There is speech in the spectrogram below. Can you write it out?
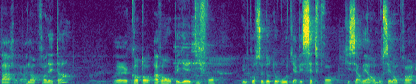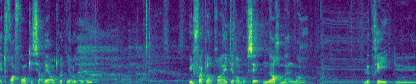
par un emprunt d'État. quand avant on payait 10 francs une course d'autoroute, il y avait 7 francs qui servaient à rembourser l'emprunt et 3 francs qui servaient à entretenir l'autoroute une fois que l'emprunt a été remboursé, normalement, le prix du,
